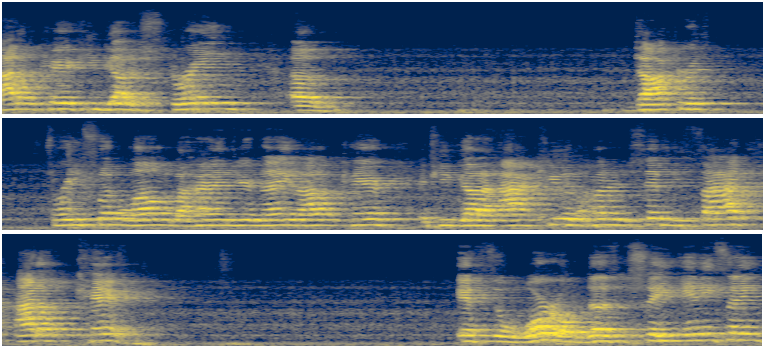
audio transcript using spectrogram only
I don't care if you've got a string of doctorates three foot long behind your name. I don't care if you've got an IQ of 175. I don't care if the world doesn't see anything,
